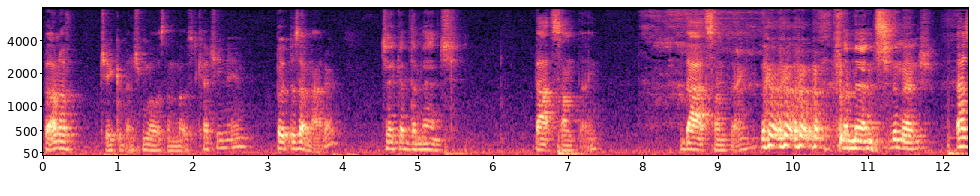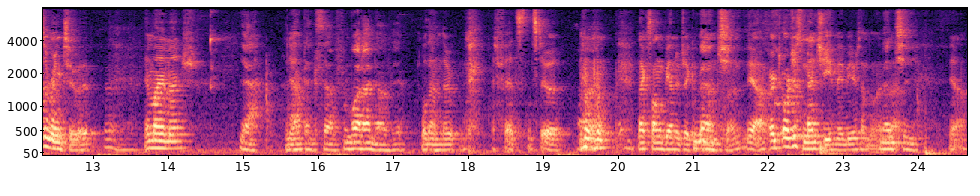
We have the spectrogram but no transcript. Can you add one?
But I don't know if Jacob Ben Shmuel is the most catchy name. But does that matter? Jacob the Mensch. That's something. That's something. The mensch. the mensch. It has a ring to it. Am I a mensch? Yeah, Yeah. I think so. From what I know of you. Well then, there, it fits. Let's do it. Alright. Next song will be under Jacob Mensch. Mensch. Yeah, or, or just Menchie maybe or something like Menchie. that. Yeah,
